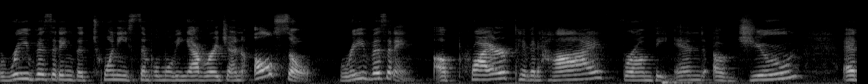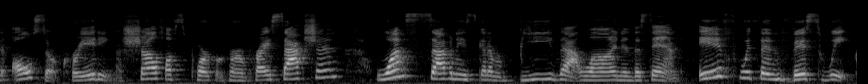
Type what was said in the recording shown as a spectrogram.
revisiting the 20 simple moving average and also revisiting a prior pivot high from the end of June and also creating a shelf of support for current price action. 170 is going to be that line in the sand. If within this week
